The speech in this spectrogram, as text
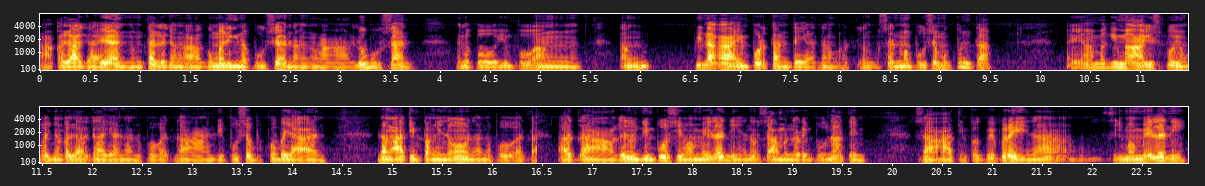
ah, kalagayan. Nung talagang ah, gumaling na po siya ng ah, lubusan. Ano po yun po ang ang pinaka-importante at, kung saan man po siya magpunta ay ah, maging maayos po yung kanyang kalagayan ano po at ah, hindi po siya pabayaan ng ating Panginoon ano po at at ah, ganun din po si Ma'am Melanie ano sama na rin po natin sa ating pagpipray na si Ma'am Melanie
